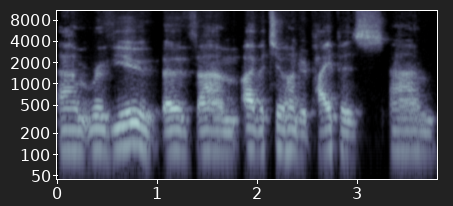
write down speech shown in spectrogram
um, review of um, over 200 papers um,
